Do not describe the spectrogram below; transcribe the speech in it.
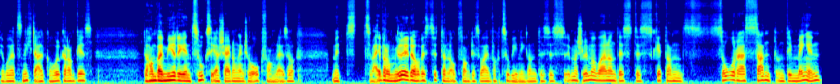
der wo jetzt nicht alkoholkrank ist, da haben bei mir die Entzugserscheinungen schon angefangen. Also mit zwei Promille, da habe ich das Zittern angefangen. Das war einfach zu wenig. Und das ist immer schlimmer geworden und das, das geht dann so rasant und die Mengen,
